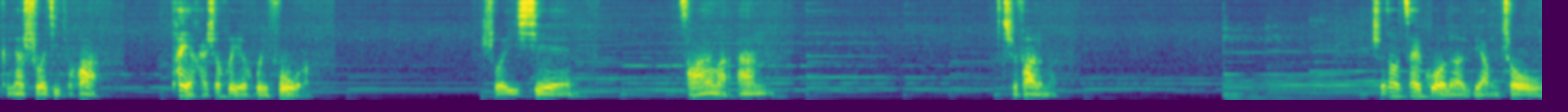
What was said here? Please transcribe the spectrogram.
跟他说几句话，他也还是会回复我，说一些早安晚安，吃饭了吗？直到再过了两周。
